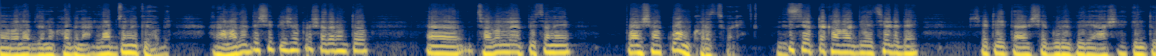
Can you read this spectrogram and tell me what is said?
আহ, লাভজনক হবে না। লাভজনকই হবে। আর আমাদের দেশে কৃষকরা সাধারণত ছাগলের পেছনে পয়সা কম খরচ করে। কিছু একটা খাবার দিয়ে ছেড়ে দেয়। সেটি তার সে ঘুরে ফিরে আসে। কিন্তু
